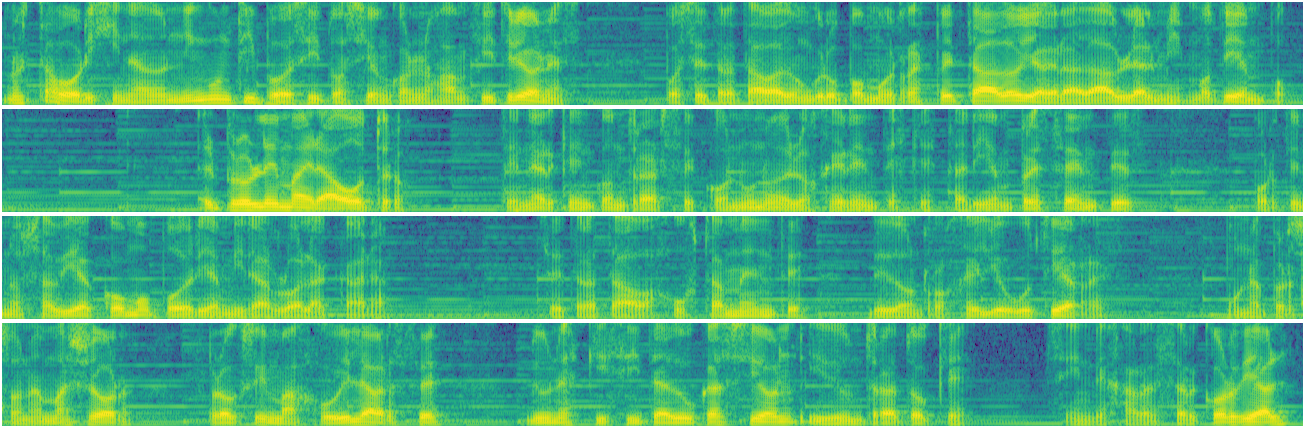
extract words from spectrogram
no estaba originado en ningún tipo de situación con los anfitriones, pues se trataba de un grupo muy respetado y agradable al mismo tiempo. El problema era otro, tener que encontrarse con uno de los gerentes que estarían presentes porque no sabía cómo podría mirarlo a la cara. Se trataba justamente de don Rogelio Gutiérrez, una persona mayor, próxima a jubilarse, de una exquisita educación y de un trato que, sin dejar de ser cordial,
